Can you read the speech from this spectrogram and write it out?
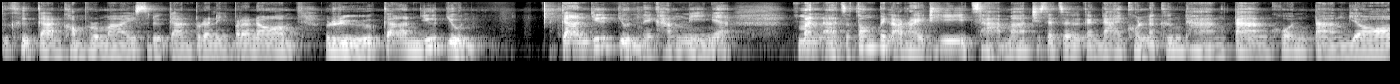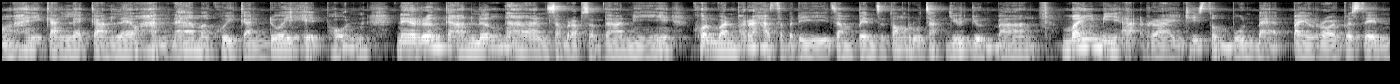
ก็คือการ compromise หรือการประนีประนอม หรือการยืดหยุ่น การยืดหยุ่นในครั้งนี้เนี่ย มันอาจจะต้องเป็นอะไรที่สามารถที่จะเจอกันได้คนละครึ่งทางต่างคนต่างยอมให้กันและกันแล้วหันหน้ามาคุยกันด้วยเหตุผล ในเรื่องการเรื่องงานสำหรับสัปดาห์นี้ คนวันพระหัสบดีจำเป็นจะต้องรู้จักยืดหยุ่นบ้าง ไม่มีอะไรที่สมบูรณ์แบบไปร้อยเปอร์เซ็นต์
